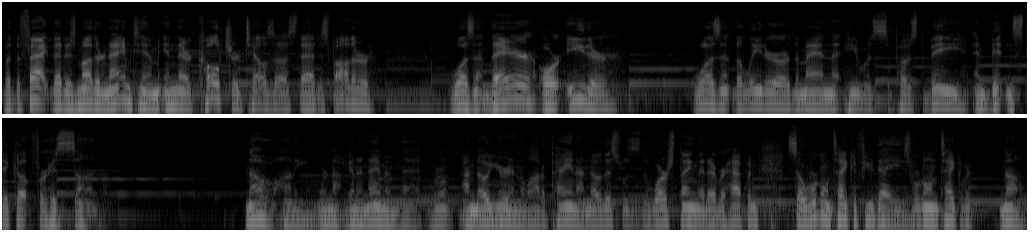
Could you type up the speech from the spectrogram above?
But the fact that his mother named him in their culture tells us that his father wasn't there or either wasn't the leader or the man that he was supposed to be and didn't stick up for his son. No, honey, we're not going to name him that. I know you're in a lot of pain. I know this was the worst thing that ever happened. So we're going to take a few days. We're going to take a. No.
